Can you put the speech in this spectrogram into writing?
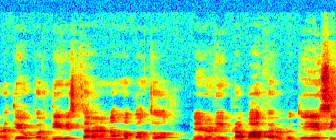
ప్రతి ఒక్కరు దీవిస్తారనే నమ్మకంతో నేను నీ ప్రభాకరుడు జేఏసీ.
